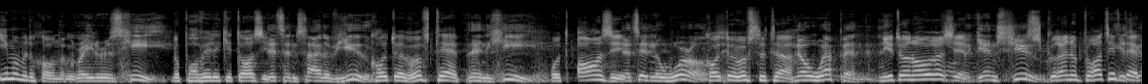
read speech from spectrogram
Имаме духовно But воюване. greater is He Но по-велик е този, that's inside of you който е в теб, than He от онзи, that's in the world. който е в света. No weapon Нито едно оръжие, скорено против теб,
